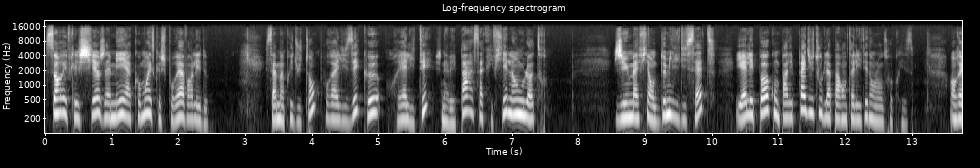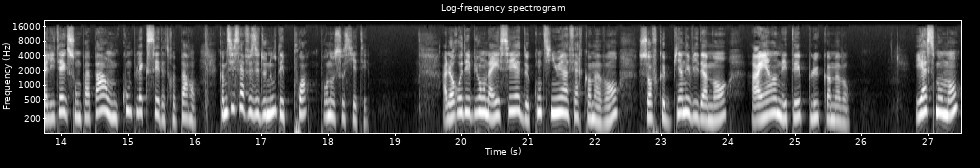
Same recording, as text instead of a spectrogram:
sans réfléchir jamais à comment est-ce que je pourrais avoir les deux. Ça m'a pris du temps pour réaliser que, en réalité, je n'avais pas à sacrifier l'un ou l'autre. J'ai eu ma fille en 2017 et à l'époque, on parlait pas du tout de la parentalité dans l'entreprise. En réalité, avec son papa, on complexait d'être parent, comme si ça faisait de nous des poids pour nos sociétés. Alors au début, on a essayé de continuer à faire comme avant, sauf que bien évidemment, rien n'était plus comme avant. Et à ce moment,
